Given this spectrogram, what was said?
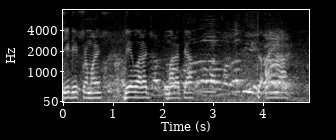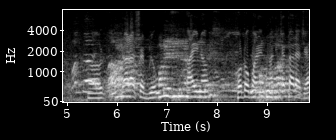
એ- ડેટ પ્રમાણે બે વાર જ મારા ત્યાં અહીંના ધારાસભ્યો આવીને ફોટો પાડીને ખાલી જતા રહ્યા છે.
